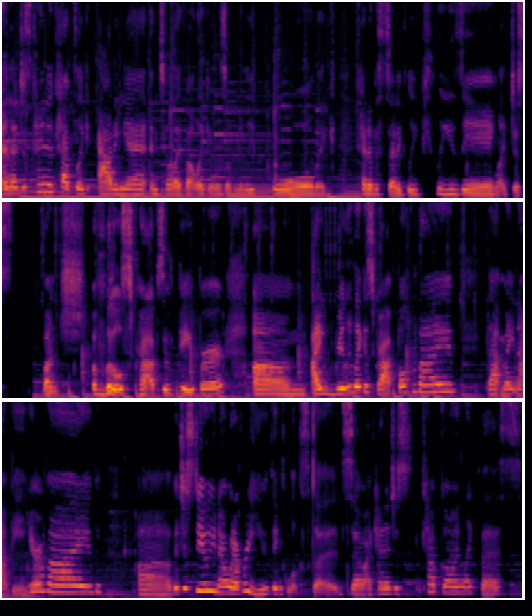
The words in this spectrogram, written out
and I just kind of kept like adding it until I felt like it was a really cool, like kind of aesthetically pleasing, like just bunch of little scraps of paper. Um, I really like a scrapbook vibe. That might not be your vibe. Uh, but just do, you know, whatever you think looks good. So I kind of just kept going like this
